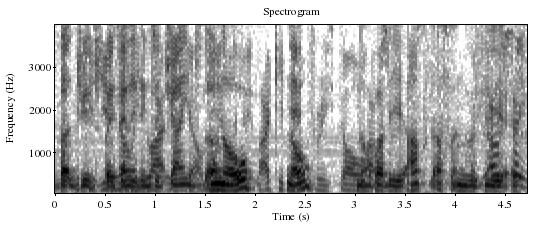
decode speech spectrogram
But do you because expect know anything to change, though? No, with it, like he did no, for his goal, nobody asked us, and if we say if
